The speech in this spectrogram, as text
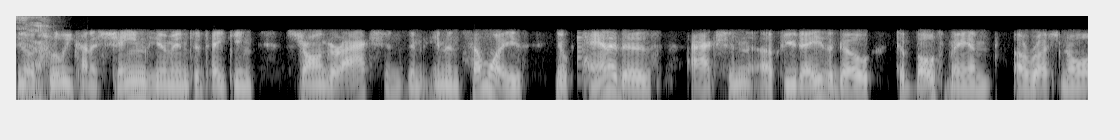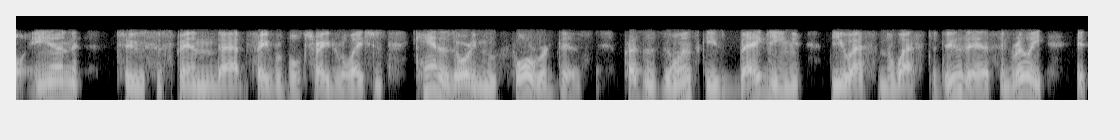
you know, yeah. it's really kind of shamed him into taking stronger actions. And, and in some ways, you know, Canada's action a few days ago to both ban uh, Russian oil and to suspend that favorable trade relations. Canada's already moved forward this. President Zelensky is begging the U.S. and the West to do this, and really, it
